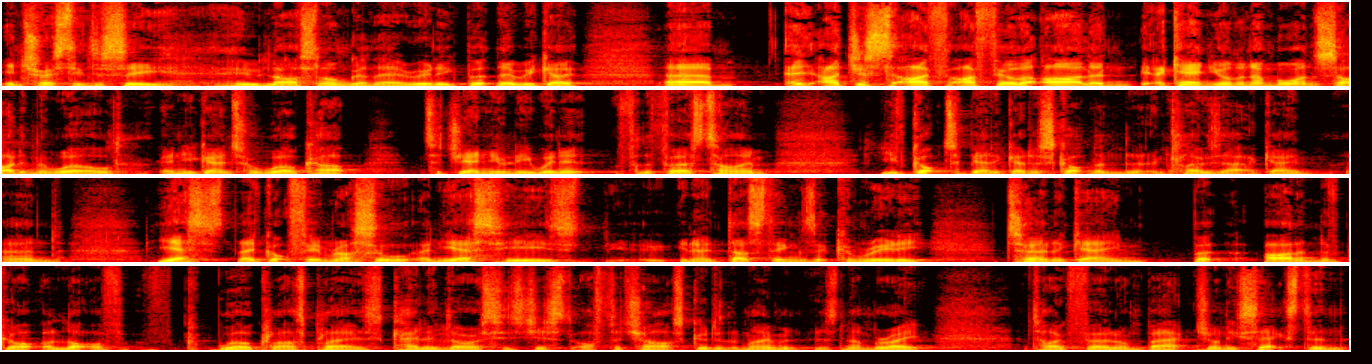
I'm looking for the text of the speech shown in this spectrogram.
interesting to see who lasts longer there, really. But there we go. Um, I- just, I feel that Ireland, again, you're the number one side in the world, and you're going to a World Cup to genuinely win it for the first time. You've got to be able to go to Scotland and close out a game. And yes, they've got Finn Russell, and yes, he's, you know, does things that can really turn a game. But Ireland have got a lot of world class players. Caelan Doris is just off the charts good at the moment as number eight. Tadhg Furlong back, Johnny Sexton,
